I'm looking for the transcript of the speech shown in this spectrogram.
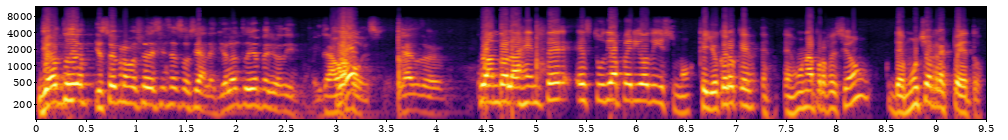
yo estudié, yo soy profesor de ciencias sociales, yo no estudié periodismo y trabajo eso. Cuando la gente estudia periodismo, que yo creo que es una profesión de mucho respeto,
